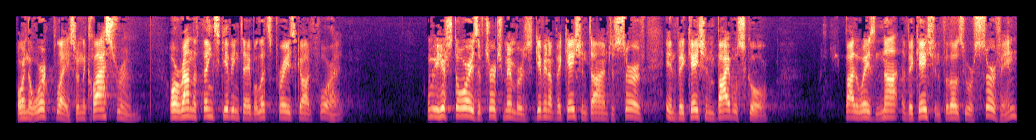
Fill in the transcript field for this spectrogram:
or in the workplace, or in the classroom, or around the Thanksgiving table. Let's praise God for it. When we hear stories of church members giving up vacation time to serve in vacation Bible school, which by the way, is not a vacation for those who are serving,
